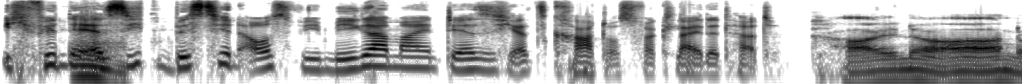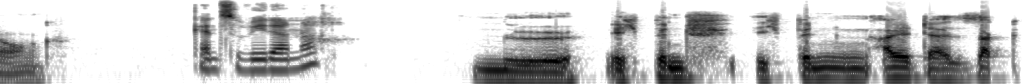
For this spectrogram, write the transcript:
Ich finde, mhm. er sieht ein bisschen aus wie Megamind, der sich als Kratos verkleidet hat. Keine Ahnung. Kennst du weder noch? Nö, ich bin, ich bin ein alter Sack.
